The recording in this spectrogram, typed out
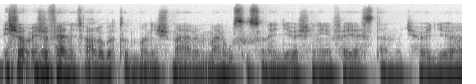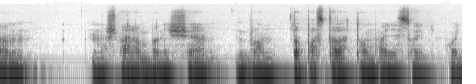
és, a, és a felnőtt válogatottban is már, már 20-21 évesen én fejeztem, úgyhogy most már abban is van tapasztalatom, hogy ezt hogy, hogy,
